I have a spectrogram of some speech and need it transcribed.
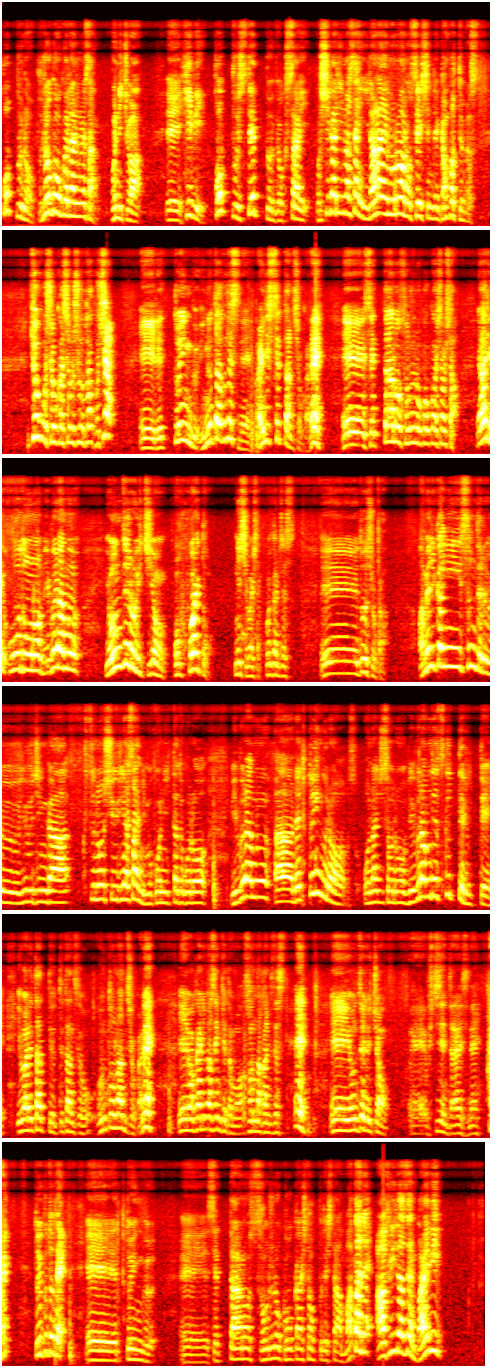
ホップのブログをご覧の皆さん、こんにちは。えー日々、ホップ、ステップ、玉砕、欲しがりません、いらないものはの精神で頑張っております。今日ご紹介する仕事はこちらえーレッドイング、犬タグですね。アイリッシュセッターでしょうかね。えーセッターのソルの交換しました。やはり王道のビブラム4014オフホワイトにしました。こういう感じです。えーどうでしょうか。アメリカに住んでる友人が靴の修理屋さんに向こうに行ったところビブラムあレッドイングの同じソールをビブラムで作ってるって言われたって言ってたんですけど本当なんでしょうかね、えー、分かりませんけどもそんな感じです。えーえ、4014、えー、不自然じゃないですね。はい。ということで、えー、レッドイング、えー、セッターのソールの交換したホップでした。またねアフィーダーゼンバイビー。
